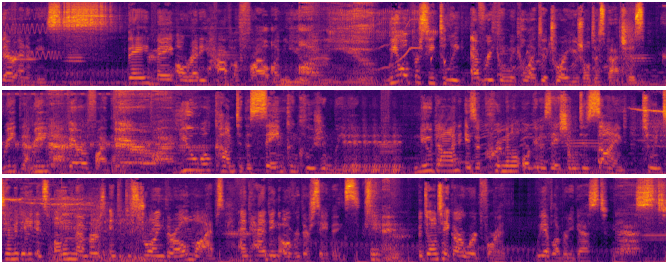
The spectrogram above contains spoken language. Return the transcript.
their enemies. They may already have a file on you. On you. We will proceed to leak everything we collected to our usual dispatches. Read them, Read them. verify them. You will come to the same conclusion we did. New Dawn is a criminal organization designed to intimidate its own members into destroying their own lives and handing over their savings. But don't take our word for it. We have a Liberty Guest. Yes.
